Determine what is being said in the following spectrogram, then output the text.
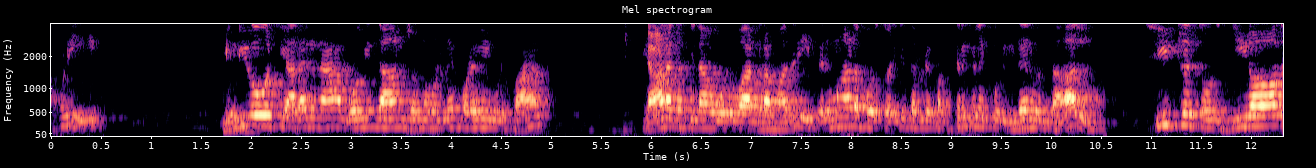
அப்படி எங்கேயோ ஒருத்தி அழகுனா கோவிந்தான்னு சொன்ன உடனே புடவை கொடுப்பான் யானகத்தினா ஓடுவான்ற மாதிரி பெருமாளை பொறுத்த வரைக்கும் தன்னுடைய பக்தர்களுக்கு ஒரு இடர் வந்தால் சீற்றத்தோடு தீராத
